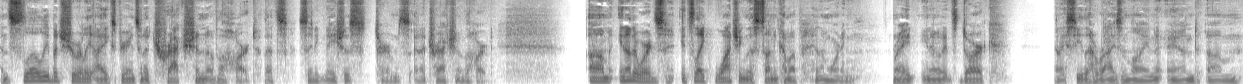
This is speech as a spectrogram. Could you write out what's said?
and slowly but surely, I experience an attraction of the heart. That's St. Ignatius' terms, an attraction of the heart. Um, in other words, it's like watching the sun come up in the morning, right? You know, it's dark and I see the horizon line and um,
